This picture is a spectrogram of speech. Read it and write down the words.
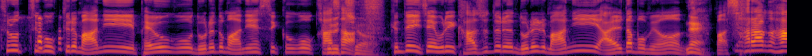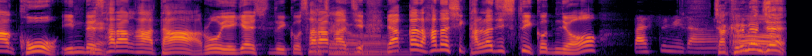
트로트 곡들을 많이 배우고 노래도 많이 했을 거고 가사. 그렇죠. 근데 이제 우리 가수들은 노래를 많이 알다 보면 네. 막 사랑하고인데 네. 사랑하다로 얘기할 수도 있고 사랑하지 맞아요. 약간 하나씩 달라질 수도 있거든요. 맞습니다. 자 그러면 어. 이제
